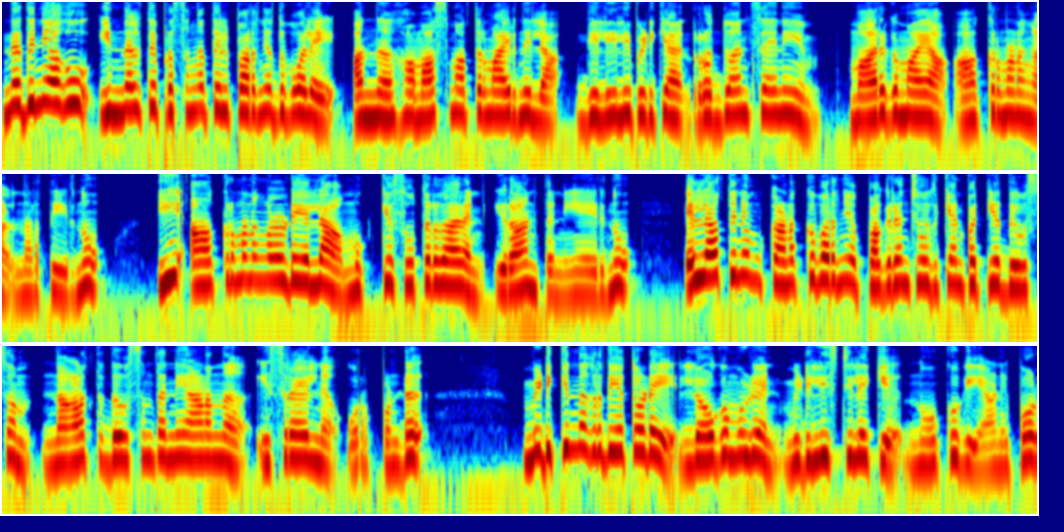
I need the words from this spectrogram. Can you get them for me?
നെതന്യാഹു ഇന്നലത്തെ പ്രസംഗത്തിൽ പറഞ്ഞതുപോലെ അന്ന് ഹമാസ് മാത്രമായിരുന്നില്ല ഗലീലി പിടിക്കാൻ റദ്വാൻ സേനയും മാരകമായ ആക്രമണങ്ങൾ നടത്തിയിരുന്നു. ഈ ആക്രമണങ്ങളുടെയെല്ലാം മുഖ്യ സൂത്രധാരൻ ഇറാൻ തന്നെയായിരുന്നു. എല്ലാത്തിനും കണക്ക് പറഞ്ഞ് പകരം ചോദിക്കാൻ പറ്റിയ ദിവസം നാളത്തെ ദിവസം തന്നെയാണെന്ന് ഇസ്രായേലിന് ഉറപ്പുണ്ട്. മിടിക്കുന്ന ഹൃദയത്തോടെ ലോകം മുഴുവൻ മിഡിൽ ഈസ്റ്റിലേക്ക് നോക്കുകയാണിപ്പോൾ.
